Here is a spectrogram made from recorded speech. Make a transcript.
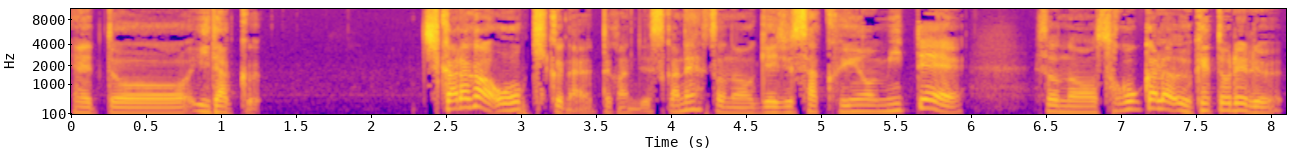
えっ、と、抱く力が大きくなるって感じですかね。その芸術作品を見て、その、そこから受け取れる、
